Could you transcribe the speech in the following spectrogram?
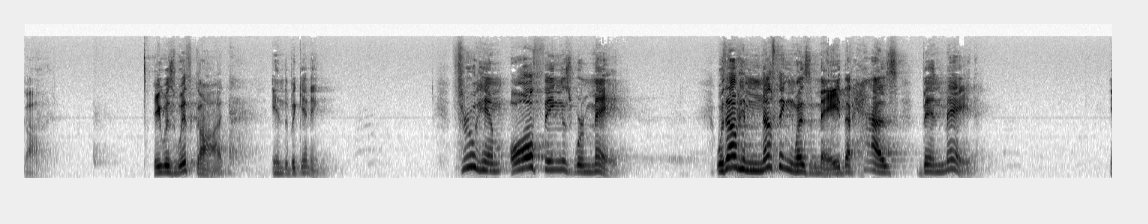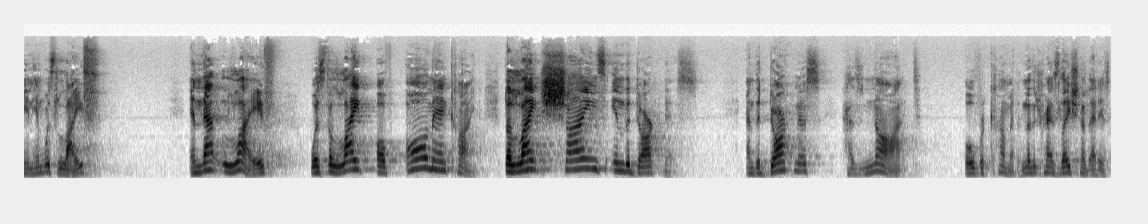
God. He was with God in the beginning. Through him, all things were made. Without him, nothing was made that has been made. In him was life, and that life was the light of all mankind. The light shines in the darkness, and the darkness has not overcome it. Another translation of that is,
